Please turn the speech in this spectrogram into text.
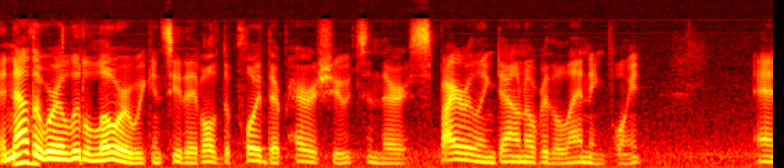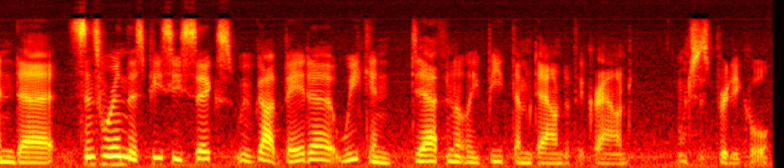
And now that we're a little lower, we can see they've all deployed their parachutes and they're spiraling down over the landing point. And uh, since we're in this PC6, we've got beta, we can definitely beat them down to the ground, which is pretty cool.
